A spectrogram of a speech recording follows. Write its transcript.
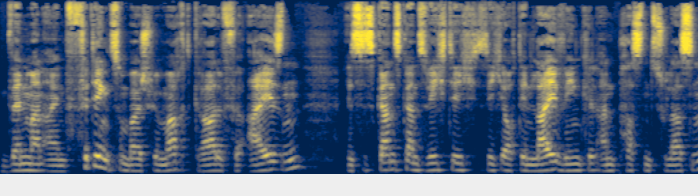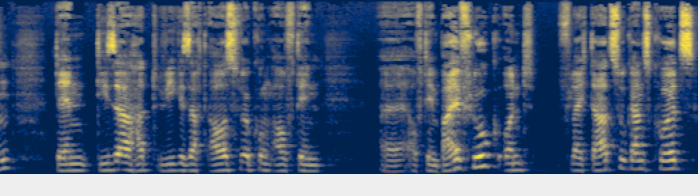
wenn man ein Fitting zum Beispiel macht, gerade für Eisen, ist es ganz, ganz wichtig, sich auch den Leihwinkel anpassen zu lassen, denn dieser hat, wie gesagt, Auswirkungen auf den, äh, auf den Ballflug und vielleicht dazu ganz kurz,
